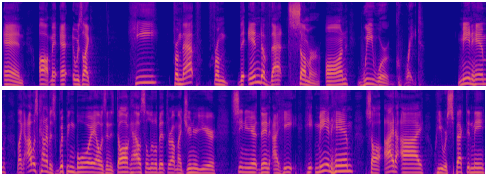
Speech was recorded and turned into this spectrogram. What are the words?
and oh man, it it was like he from that from the end of that summer on, we were great. Me and him, like I was kind of his whipping boy. I was in his doghouse a little bit throughout my junior year, senior year. Then I he he me and him saw eye to eye. He respected me,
